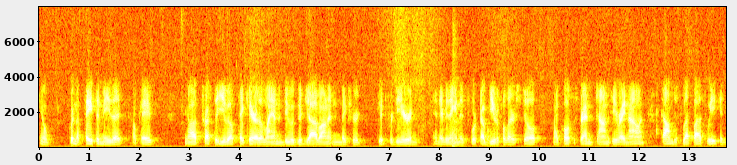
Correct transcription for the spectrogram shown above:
you know putting a faith in me that okay, you know, I trust that you'll take care of the land and do a good job on it and make sure it's good for deer and and everything. And it's worked out beautiful. They're still my closest friends. John's here right now, and Tom just left last week, and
